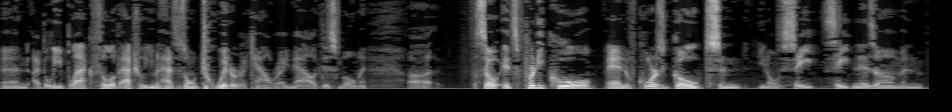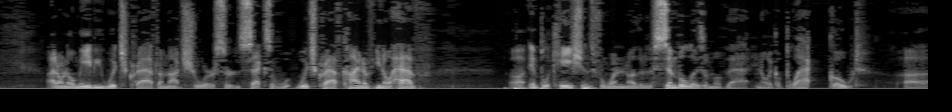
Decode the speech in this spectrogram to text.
and I believe Black Phillip actually even has his own Twitter account right now at this moment. Uh, so it's pretty cool. And of course, goats and, you know, sat- Satanism and, I don't know, maybe witchcraft. I'm not sure. Certain sects of w- witchcraft kind of, you know, have uh, implications for one another. The symbolism of that, you know, like a black goat, uh,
